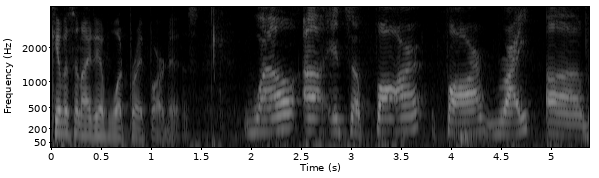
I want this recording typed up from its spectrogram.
Give us an idea of what Breitbart is. Well, uh, it's a far, far right of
